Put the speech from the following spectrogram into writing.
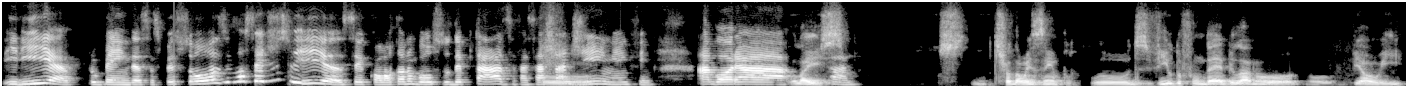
iria para o bem dessas pessoas e você desvia, você coloca no bolso do deputado, você faz rachadinha, enfim. Agora. Laís. Vale. Deixa eu dar um exemplo. O desvio do Fundeb lá no, no Piauí,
